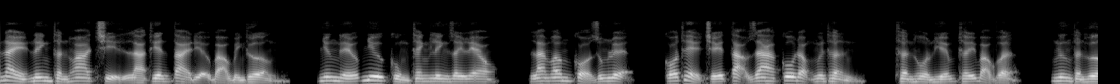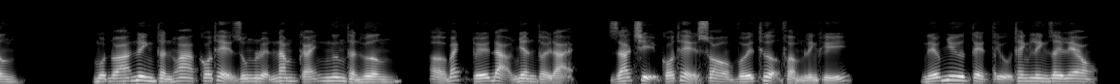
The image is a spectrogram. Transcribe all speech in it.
này ninh thần hoa chỉ là thiên tài địa bảo bình thường, nhưng nếu như cùng thanh linh dây leo, lam âm cỏ dung luyện, có thể chế tạo ra cô động nguyên thần, thần hồn hiếm thấy bảo vật, ngưng thần hương. Một đóa ninh thần hoa có thể dung luyện năm cái ngưng thần hương, ở bách tuế đạo nhân thời đại, giá trị có thể so với thượng phẩm linh khí. Nếu như tề tiểu thanh linh dây leo,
